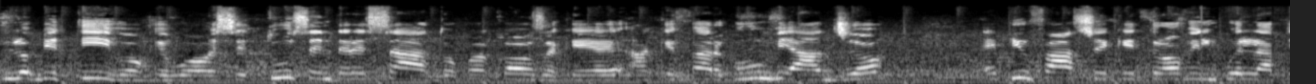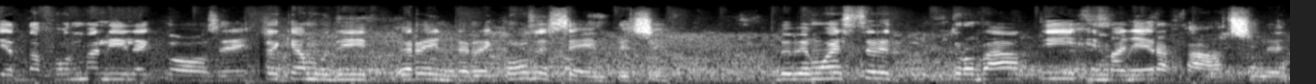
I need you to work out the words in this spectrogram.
l'obiettivo che vuoi. Se tu sei interessato a qualcosa che ha a che fare con un viaggio, è più facile che trovi in quella piattaforma lì le cose. Cerchiamo di rendere le cose semplici, dobbiamo essere trovati in maniera facile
